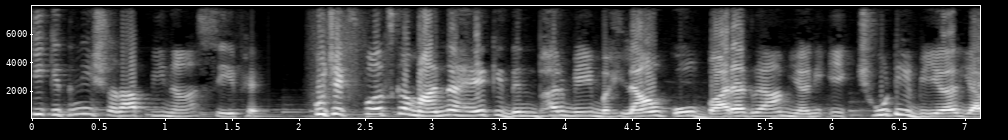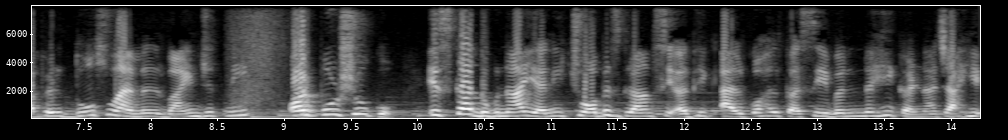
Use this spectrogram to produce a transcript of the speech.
कि कितनी शराब पीना सेफ़ है। कुछ एक्सपर्ट्स का मानना है कि दिन भर में महिलाओं को 12 ग्राम यानी एक छोटी बियर या फिर 200 एम वाइन जितनी और पुरुषों को इसका दुगना यानी 24 ग्राम से अधिक अल्कोहल का सेवन नहीं करना चाहिए।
